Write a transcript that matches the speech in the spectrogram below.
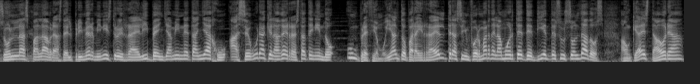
Son las palabras del primer ministro israelí Benjamin Netanyahu. Asegura que la guerra está teniendo un precio muy alto para Israel tras informar de la muerte de 10 de sus soldados, aunque a esta hora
